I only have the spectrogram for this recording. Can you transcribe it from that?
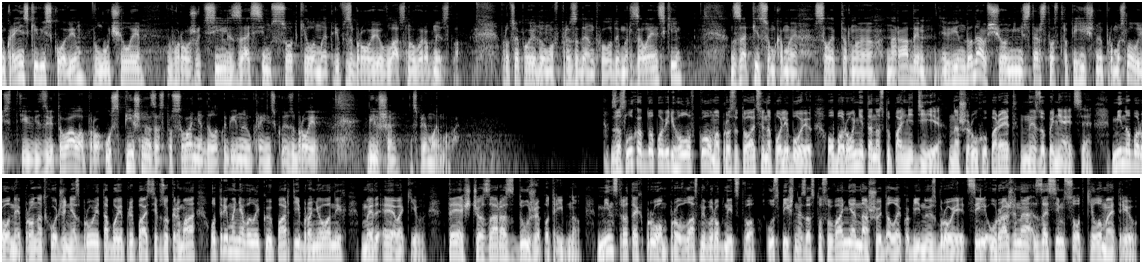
Українські військові влучили ворожу ціль за 700 кілометрів зброєю власного виробництва. Про це повідомив президент Володимир Зеленський. За підсумками селекторної наради він додав, що Міністерство стратегічної промисловості відзвітувало про успішне застосування далекобійної української зброї. Більше з прямої мови. Заслухав доповідь головкома про ситуацію на полі бою, оборонні та наступальні дії. Наш рух уперед не зупиняється. Міноборони про надходження зброї та боєприпасів, зокрема, отримання великої партії броньованих медеваків. Те, що зараз дуже потрібно. Мінстратегпром про власне виробництво, успішне застосування нашої далекобійної зброї. Ціль уражена за 700 кілометрів.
